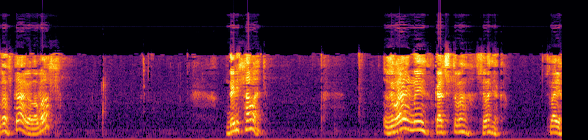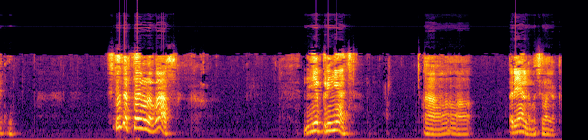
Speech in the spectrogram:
заставило вас дорисовать желаемые качества человека, человеку? Что заставило вас не принять а, реального человека,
